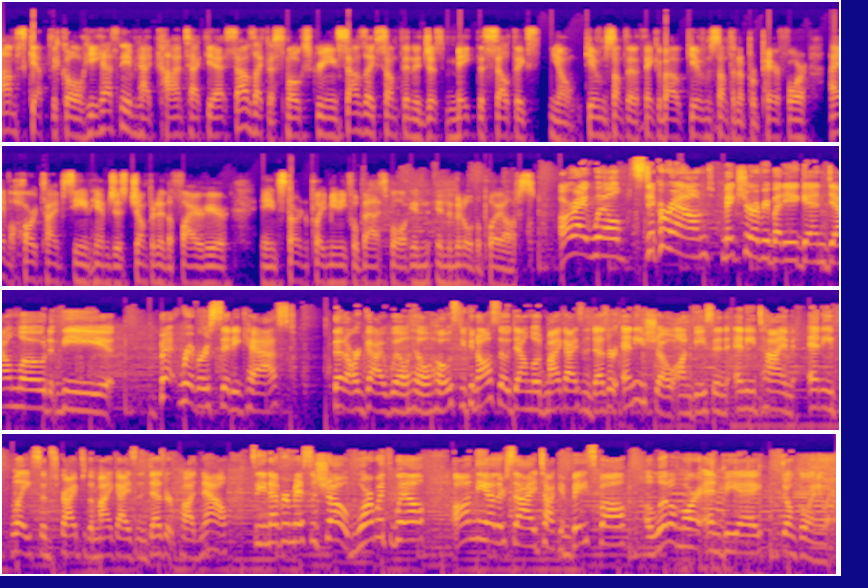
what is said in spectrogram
I'm skeptical. He hasn't even had contact yet. Sounds like a smokescreen. Sounds like something to just make the Celtics, you know, give him something to think about, give him something to prepare for. I have a hard time seeing him just jump into the fire here and starting to play meaningful basketball in, in the middle of the playoffs. All right, Will, stick around. Make sure everybody, again, download the Bet River City cast that our guy Will Hill hosts. You can also download My Guys in the Desert, any show on VSIN, anytime, any place. Subscribe to the My Guys in the Desert pod now so you never miss a show. More with Will on the other side, talking baseball, a little more NBA. Don't go anywhere.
